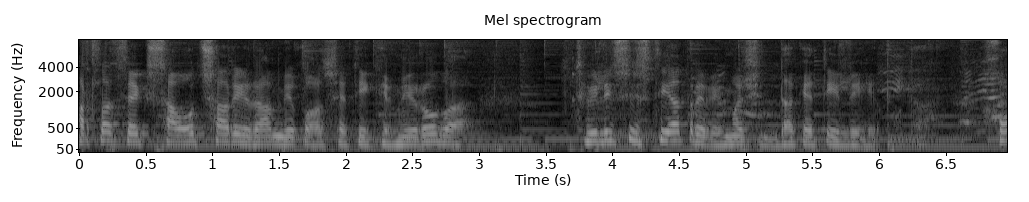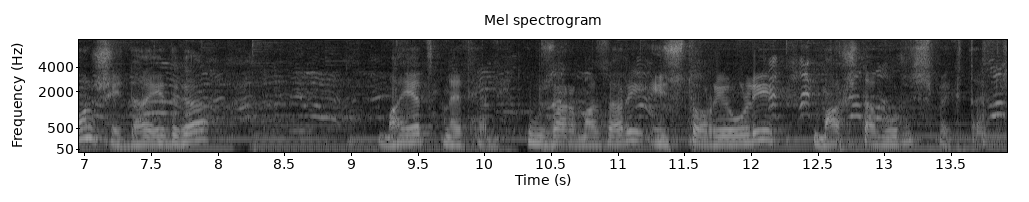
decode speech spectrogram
მართლაც ეგ საოცარი რამ იყო ასეთი გმირობა თბილისის თეატრები მაშინ დაკეტილი იყო და ხონში დაიდგა მაიაწყნეთელი უზარმაზარი ისტორიული მასშტაბური სპექტაკლი.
